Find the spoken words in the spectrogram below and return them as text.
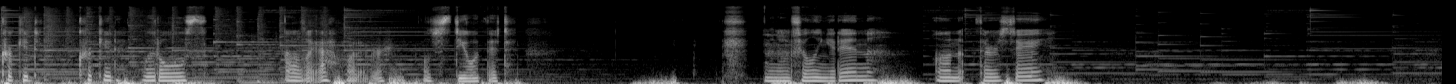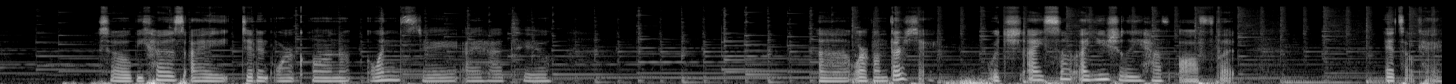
crooked, crooked littles. I was like, ah, whatever, I'll just deal with it. And I'm filling it in on Thursday. So because I didn't work on Wednesday, I had to uh, work on Thursday, which I some I usually have off, but it's okay.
